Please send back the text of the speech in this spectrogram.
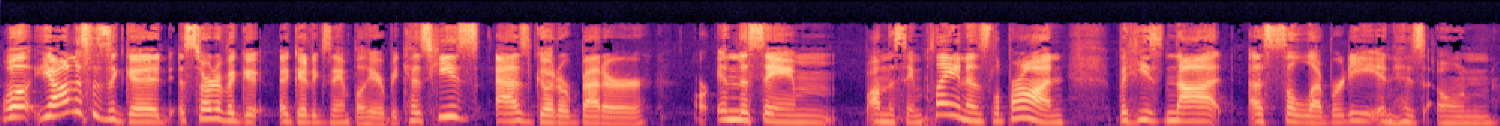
Well, Giannis is a good, sort of a good, a good example here because he's as good or better or in the same on the same plane as LeBron, but he's not a celebrity in his own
